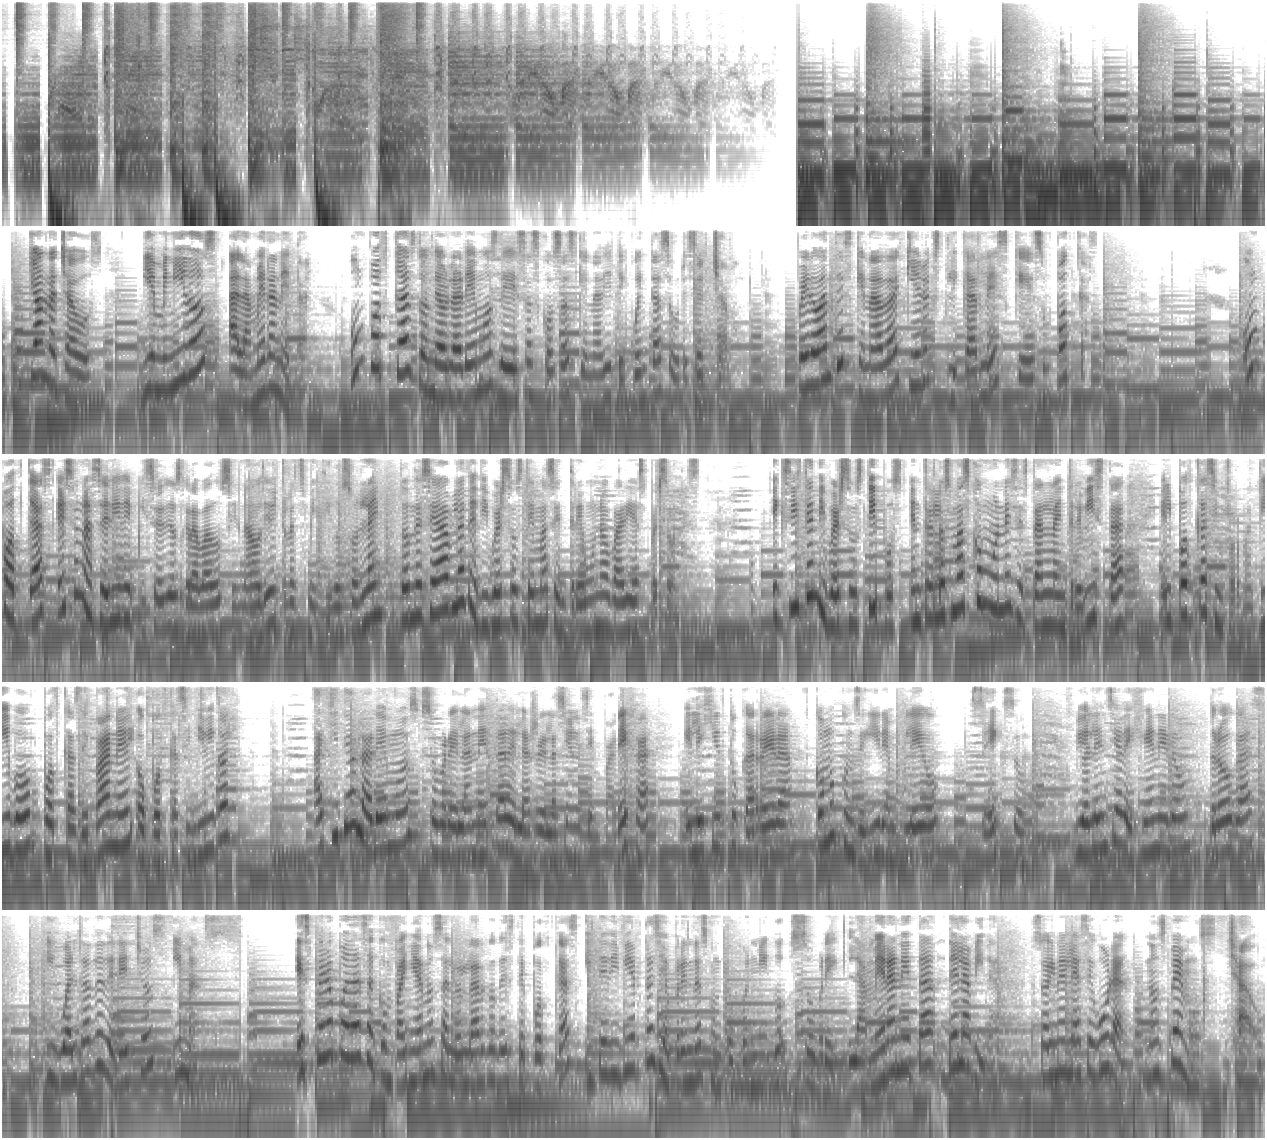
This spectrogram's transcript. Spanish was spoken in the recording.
¿Qué onda chavos? Bienvenidos a La Mera Neta, un podcast donde hablaremos de esas cosas que nadie te cuenta sobre ser chavo. Pero antes que nada quiero explicarles qué es un podcast. Un podcast es una serie de episodios grabados en audio y transmitidos online, donde se habla de diversos temas entre una o varias personas. Existen diversos tipos, entre los más comunes están la entrevista, el podcast informativo, podcast de panel o podcast individual. Aquí te hablaremos sobre la neta de las relaciones en pareja, elegir tu carrera, cómo conseguir empleo, sexo, violencia de género, drogas, igualdad de derechos y más. Espero puedas acompañarnos a lo largo de este podcast y te diviertas y aprendas junto conmigo sobre la mera neta de la vida. Soy Nelia Segura, nos vemos, chao.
